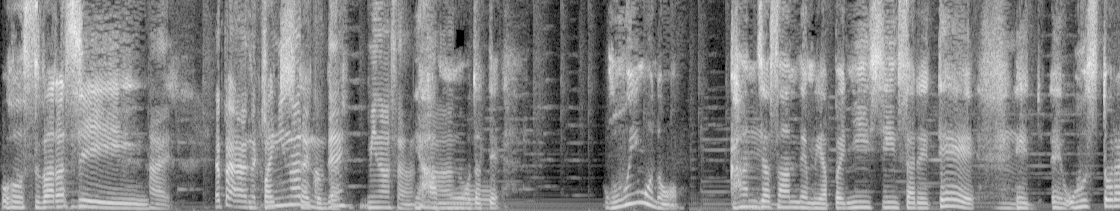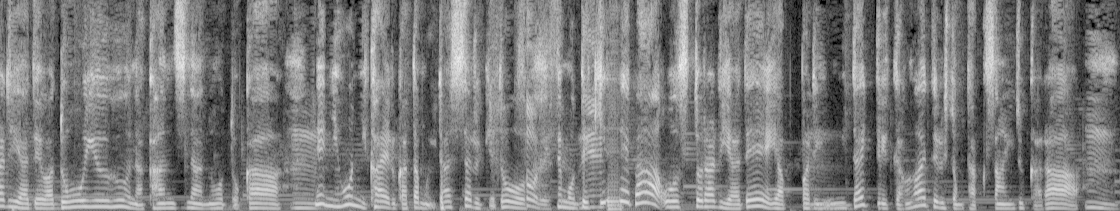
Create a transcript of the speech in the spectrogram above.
おう素晴らしい。はい、やっぱりあの気になるので聞きたいこ皆さん。いやもうだって多いもの患者さんでもやっぱり妊娠されて、うん。ええオーストラリアではどういう風な感じなのとか、うん。で日本に帰る方もいらっしゃるけどそうでね。でもできればオーストラリアでやっぱり見たいって考えてる人もたくさんいるからうん。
